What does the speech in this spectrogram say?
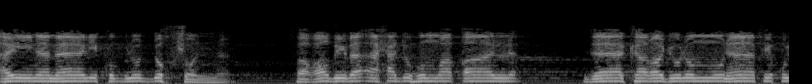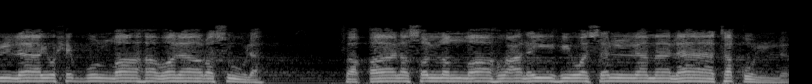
أين مالك بن الدخشن؟ فغضب أحدهم وقال ذاك رجل منافق لا يحب الله ولا رسوله. فقال صلى الله عليه وسلم لا تقل.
